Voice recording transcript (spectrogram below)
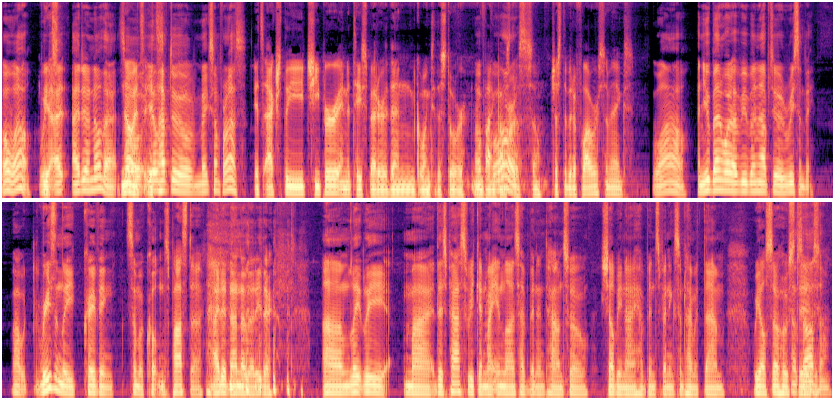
Oh wow, we, I, I didn't know that. So no, it's, you'll have to make some for us. It's actually cheaper and it tastes better than going to the store and of buying course. pasta. So just a bit of flour, some eggs. Wow. And you Ben, what have you been up to recently? Wow, recently craving some of Colton's pasta. I did not know that either. Um, lately, my this past weekend, my in-laws have been in town, so Shelby and I have been spending some time with them. We also hosted awesome.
